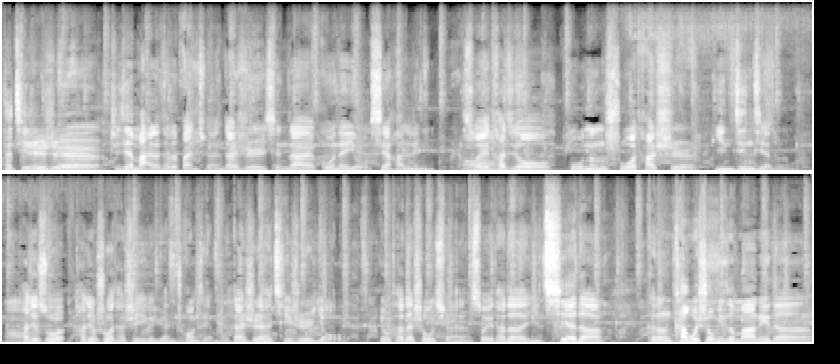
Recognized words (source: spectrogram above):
他其实是直接买了他的版权，但是现在国内有限韩令，所以他就不能说他是引进节目，他就说他就说他是一个原创节目，但是他其实有有他的授权，所以他的一切的可能看过《Show Me the Money》的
